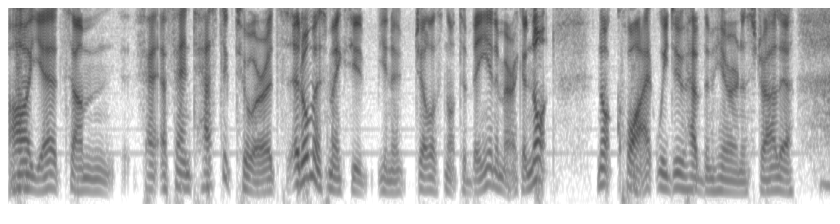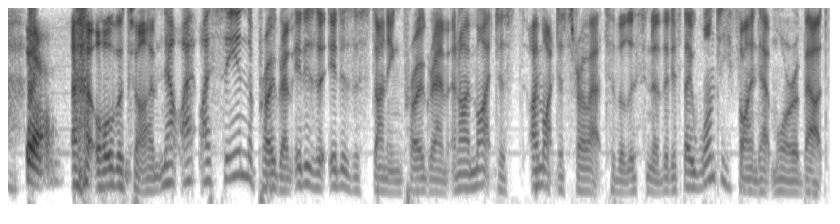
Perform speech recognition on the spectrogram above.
Oh yeah, it's um fa- a fantastic tour. It's it almost makes you you know jealous not to be in America. Not not quite. We do have them here in Australia. Yeah. all the time. Now I, I see in the program it is a, it is a stunning program, and I might just I might just throw out to the listener that if they want to find out more about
